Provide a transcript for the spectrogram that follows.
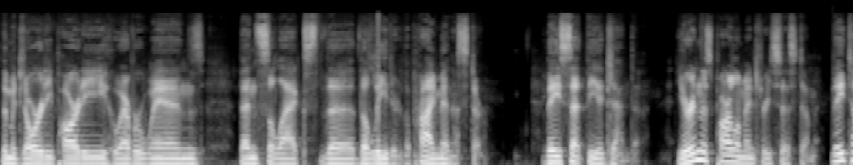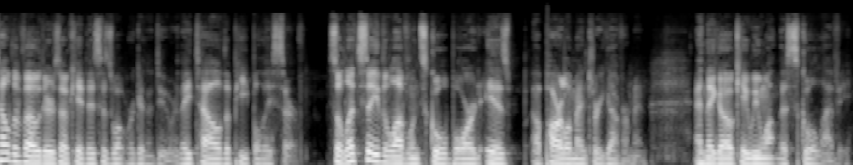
The majority party, whoever wins, then selects the, the leader, the prime minister. They set the agenda. You're in this parliamentary system. They tell the voters, okay, this is what we're going to do, or they tell the people they serve. So let's say the Loveland School Board is a parliamentary government, and they go, okay, we want this school levy.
